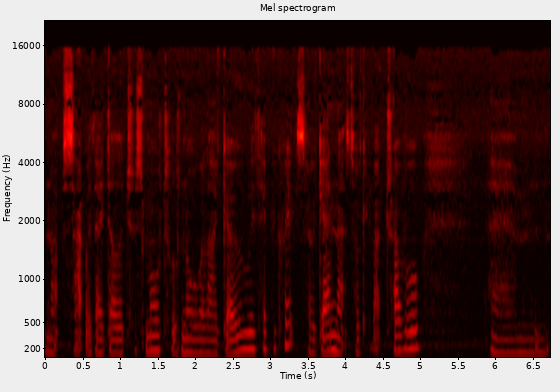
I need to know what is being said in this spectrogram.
not sat with idolatrous mortals, nor will I go with hypocrites. So again, that's talking about travel. Um,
